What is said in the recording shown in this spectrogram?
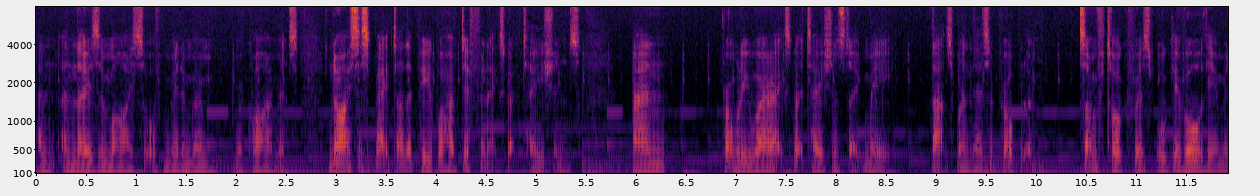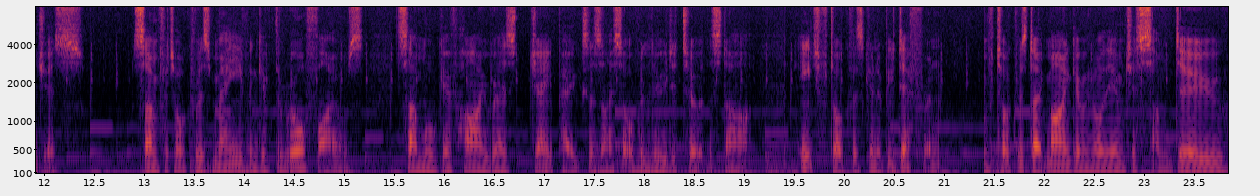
and, and those are my sort of minimum requirements. Now, I suspect other people have different expectations, and probably where expectations don't meet, that's when there's a problem. Some photographers will give all the images, some photographers may even give the raw files, some will give high res JPEGs, as I sort of alluded to at the start. Each photographer is going to be different. Some photographers don't mind giving all the images, some do.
